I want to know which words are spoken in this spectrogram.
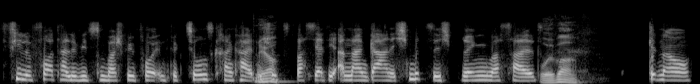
viele Vorteile wie zum Beispiel vor Infektionskrankheiten ja. schützt, was ja die anderen gar nicht mit sich bringen, was halt Wohl wahr. Genau.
